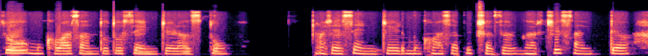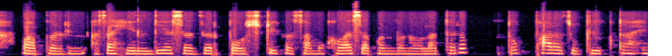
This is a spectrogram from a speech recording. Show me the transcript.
जो मुखवास आणतो तो सेंटेड असतो. अशा सेंटेड मुखवासापेक्षा जर घरचे साहित्य वापर असा हेल्दी असा जर पौष्टिक असा मुखवास आपण बनवला तर तो फारच उपयुक्त आहे.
